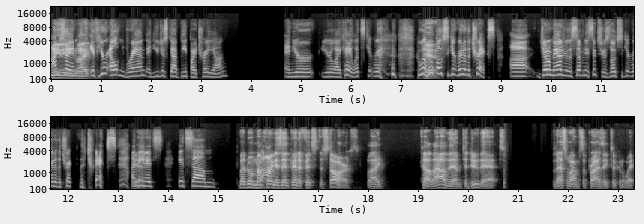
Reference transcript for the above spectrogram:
I, am saying like, if, if you're Elton Brand and you just got beat by Trae Young, and you're you're like, hey, let's get rid of who, yeah. who votes to get rid of the tricks? Uh general manager of the 76ers votes to get rid of the trick the tricks. I yeah. mean, it's it's um but no, my point is it benefits the stars, like to allow them to do that. So that's why I'm surprised they took it away.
